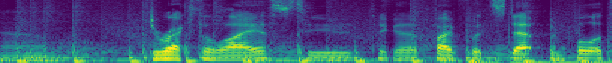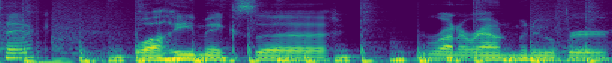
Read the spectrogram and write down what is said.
um, direct Thalias to take a five foot step and full attack while he makes a run around maneuver.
